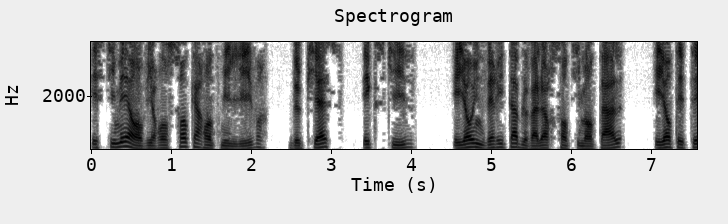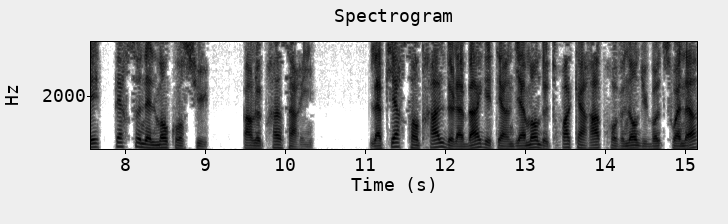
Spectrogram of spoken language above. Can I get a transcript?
estimée à environ 140 000 livres, de pièces, exquises, ayant une véritable valeur sentimentale, ayant été, personnellement conçue, par le prince Harry. La pierre centrale de la bague était un diamant de 3 carats provenant du Botswana,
